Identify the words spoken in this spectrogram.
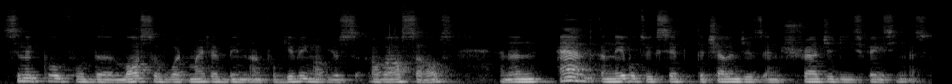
cynical for the loss of what might have been unforgiving of, your, of ourselves, and, un, and unable to accept the challenges and tragedies facing us.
